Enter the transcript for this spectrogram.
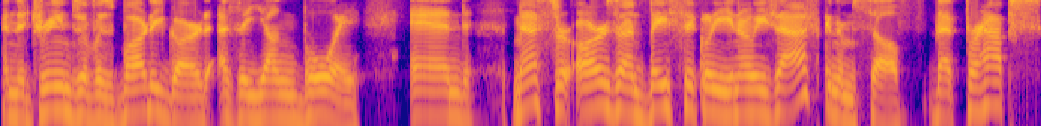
and the dreams of his bodyguard as a young boy. And Master Arzen basically, you know, he's asking himself that perhaps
